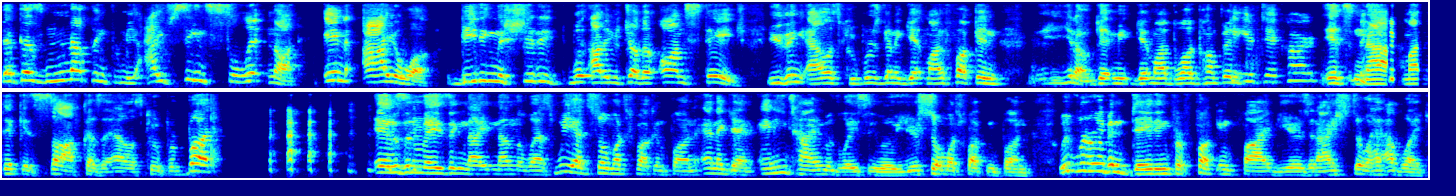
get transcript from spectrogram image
that does nothing for me. I've seen Slipknot in Iowa beating the shit out of each other on stage. You think Alice Cooper is gonna get my fucking, you know, get me get my blood pumping? Get your dick hard. It's not. my dick is soft because of Alice Cooper, but it was an amazing night nonetheless. We had so much fucking fun. And again, any time with Lacy Lou, you're so much fucking fun. We've literally been dating for fucking five years, and I still have like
